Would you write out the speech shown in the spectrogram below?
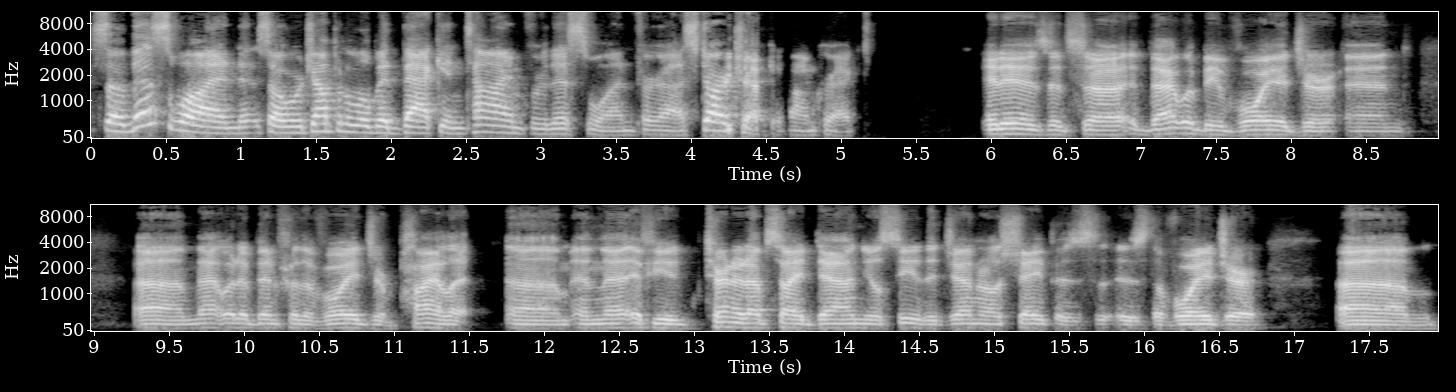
So this one, so we're jumping a little bit back in time for this one for uh, Star Trek, if I'm correct. It is. It's uh, that would be Voyager, and um, that would have been for the Voyager pilot. Um, and that if you turn it upside down, you'll see the general shape is is the Voyager um,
